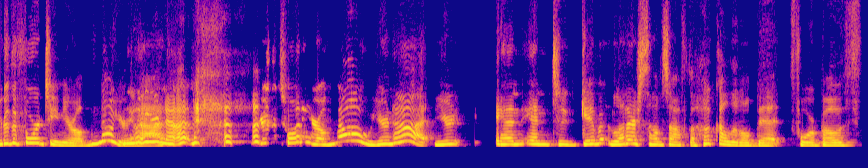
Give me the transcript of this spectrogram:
You're the 14 year old. No, you're no, not. You're not. you're the 20 year old. No, you're not. You're and and to give let ourselves off the hook a little bit for both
